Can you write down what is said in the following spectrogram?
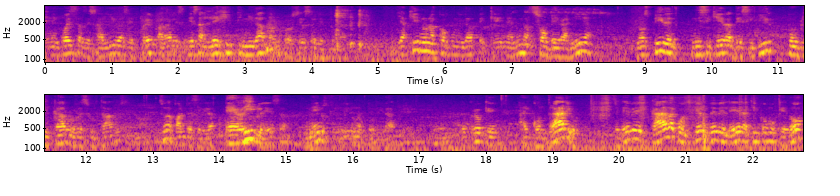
en encuestas de salidas, en prepararles esa legitimidad a un proceso electoral. Y aquí en una comunidad pequeña, en una soberanía, nos piden ni siquiera decidir publicar los resultados. Es una falta de seriedad terrible esa, menos que una autoridad. Yo creo que al contrario, se debe, cada consejero debe leer aquí cómo quedó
